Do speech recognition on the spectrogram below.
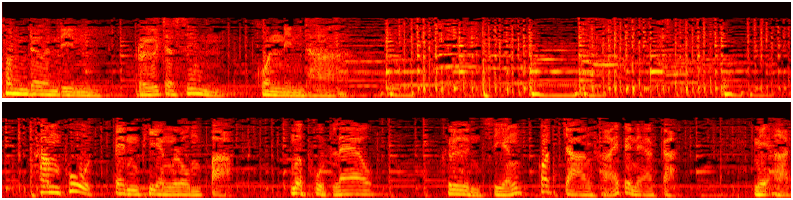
คนเดินดิน หรือจะสิ้นคนนินทาคำพูดเป็นเพียงลมปาก เมื่อพูดแล้ว คลื่นเสียงก็จางหายไปในอากาศ ไม่อาจ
